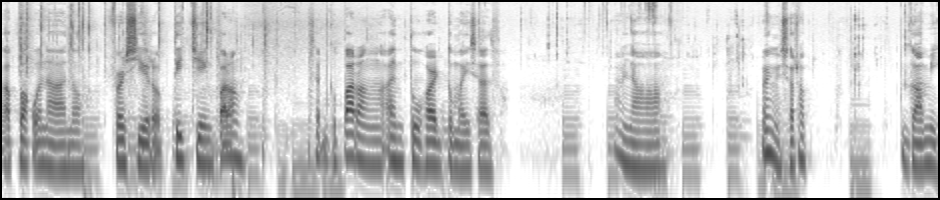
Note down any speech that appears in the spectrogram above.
kapwa ko na ano, first year of teaching, parang sabi ko parang I'm too hard to myself. Na, ay, masarap. Gummy.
